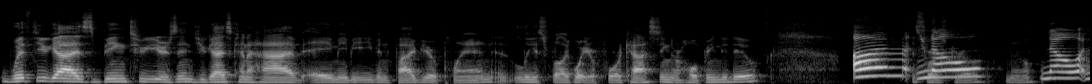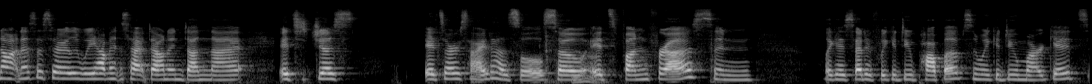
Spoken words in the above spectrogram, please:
with you guys being two years in, do you guys kind of have a maybe even five year plan, at least for like what you're forecasting or hoping to do? Um, as far as no. No. no, not necessarily. We haven't sat down and done that. It's just, it's our side hustle. So Yeah. it's fun for us. And like I said, if we could do pop ups and we could do markets,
